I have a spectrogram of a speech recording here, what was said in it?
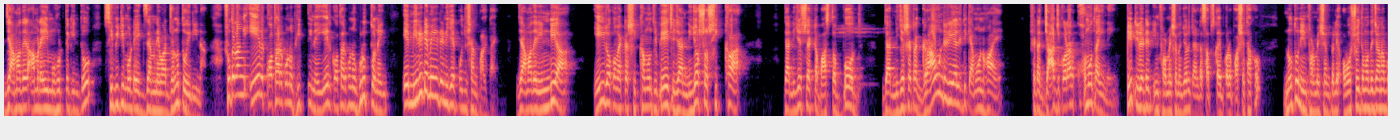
যে আমাদের, আমরা এই মুহূর্তে কিন্তু সিবিটি মোটে এক্সাম নেওয়ার জন্য তৈরি না। সুতরাং এর কথার কোনো ভিত্তি নেই, এর কথার কোনো গুরুত্ব নেই। এ মিনিটে মিনিটে নিজের পজিশন পাল্টায়। যে আমাদের ইন্ডিয়া এই রকম একটা শিক্ষামন্ত্রী পেয়েছে যার নিজস্ব শিক্ষা, যার নিজস্ব একটা বাস্তব বোধ যার নিজস্ব একটা গ্রাউন্ড রিয়ালিটি কেমন হয়, সেটা জাজ করার ক্ষমতাই নেই। নিট রিলেটেড ইনফরমেশনের জন্য চ্যানেলটা সাবস্ক্রাইব করো, পাশে থাকো। নতুন ইনফরমেশন পেলে অবশ্যই তোমাদের জানাব।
